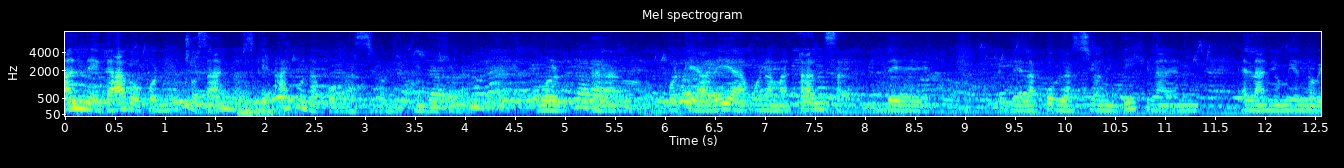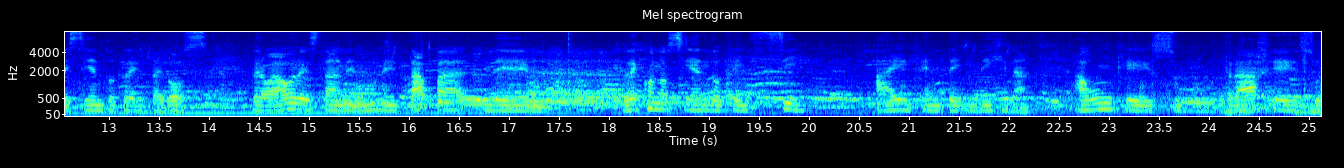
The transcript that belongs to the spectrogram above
han negado por muchos años que hay una población indígena, em, porque había una matanza de de la población indígena en el año 1932, pero ahora están en una etapa de reconociendo que sí hay gente indígena, aunque su traje, su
